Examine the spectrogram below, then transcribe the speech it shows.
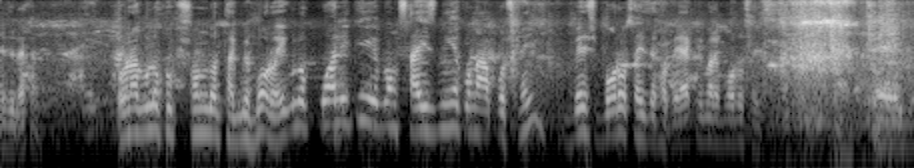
এই যে দেখেন, ওনাগুলো খুব সুন্দর থাকবে, বড়। এগুলো কোয়ালিটি এবং সাইজ নিয়ে কোনো আপোষ নেই, বেশ বড় সাইজের হবে, একেবারে বড় সাইজ এই যে,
